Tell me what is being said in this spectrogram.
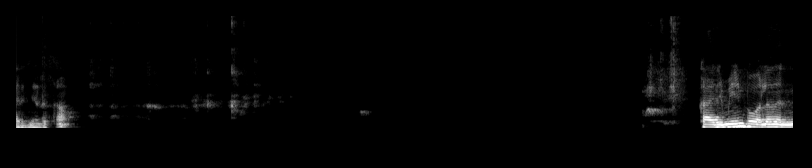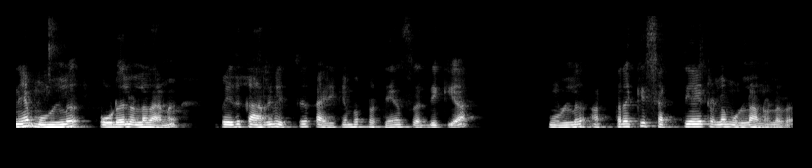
അരിഞ്ഞെടുക്കാം. കരിമീൻ പോലെ തന്നെ മുള്ള് കൂടുതലുള്ളതാണ്. അപ്പോൾ ഇത് കറി വെച്ച് കഴിക്കുമ്പോൾ പ്രത്യേകം ശ്രദ്ധിക്കുക. മുള്ള് അത്രയ്ക്ക് ശക്തിയായിട്ടുള്ള മുള്ളാണുള്ളത്.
